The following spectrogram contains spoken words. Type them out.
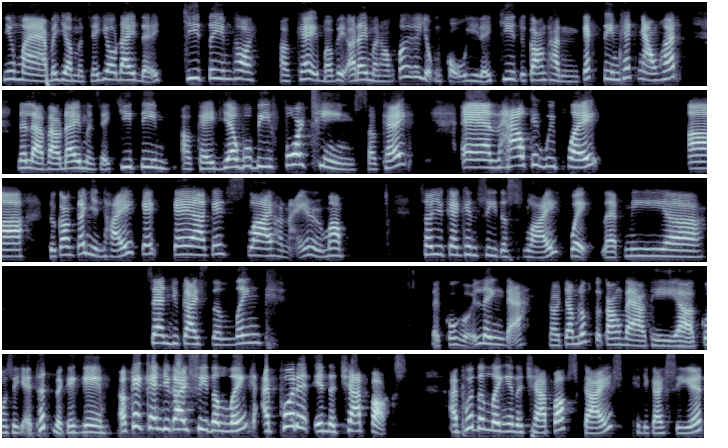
Nhưng mà bây giờ mình sẽ vô đây để chia team thôi ok? Bởi vì ở đây mình không có cái dụng cụ gì để chia tụi con thành các team khác nhau hết. Nên là vào đây mình sẽ chia team ok? There will be four teams ok? And how can we play? À, tụi con có nhìn thấy cái cái à, cái slide hồi nãy rồi đúng không? So you can, can see the slide. Wait let me uh, send you guys the link để cô gửi link đã rồi trong lúc tụi con vào thì uh, cô sẽ giải thích về cái game okay can you guys see the link I put it in the chat box I put the link in the chat box guys can you guys see it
